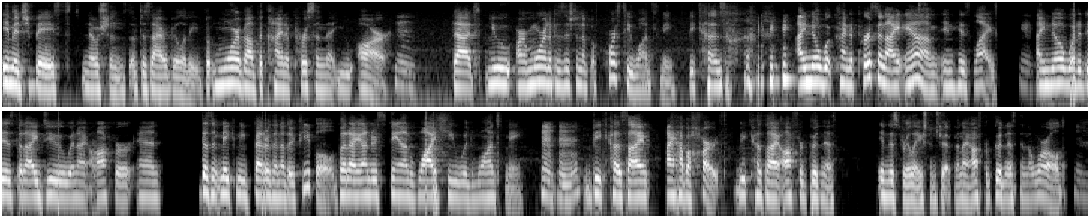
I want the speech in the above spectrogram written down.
image based notions of desirability, but more about the kind of person that you are. Mm that you are more in a position of, of course, he wants me because I know what kind of person I am in his life. Hmm. I know what it is that I do and I offer and doesn't make me better than other people, but I understand why he would want me mm-hmm. because I, I have a heart, because I offer goodness in this relationship and I offer goodness in the world. Mm.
